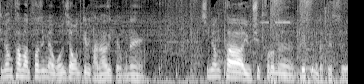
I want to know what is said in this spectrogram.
치명타만 터지면 원샷 원킬이 가능하기 때문에 치명타 60%는 필수입니다 필수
